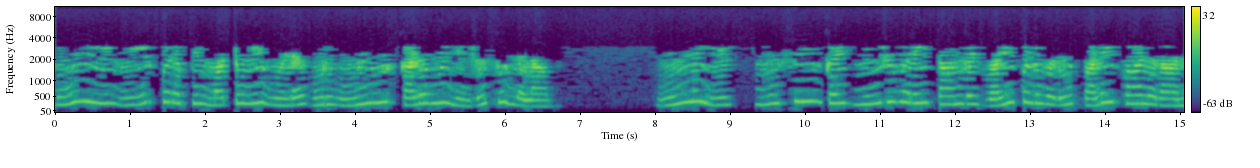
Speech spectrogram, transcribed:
பூமியின் மேற்பரப்பில் மட்டுமே உள்ள ஒரு உள்ளூர் கடவுள் என்று சொல்லலாம் உண்மையில் முஸ்லிம்கள் இன்று வரை தாங்கள் வழிபடுவது படைப்பாளரான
